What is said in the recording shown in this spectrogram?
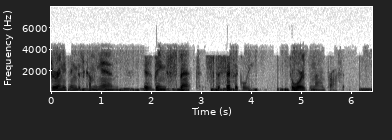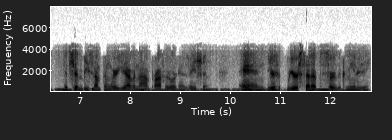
sure anything that's coming in is being spent specifically towards the nonprofit. Mm-hmm. It shouldn't be something where you have a nonprofit organization and you're you're set up to serve the community,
